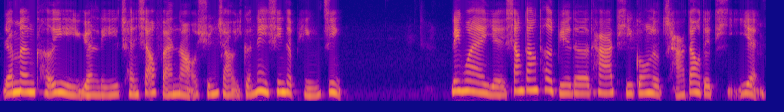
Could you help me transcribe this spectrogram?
人们可以远离尘嚣烦恼，寻找一个内心的平静。另外，也相当特别的，它提供了茶道的体验。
